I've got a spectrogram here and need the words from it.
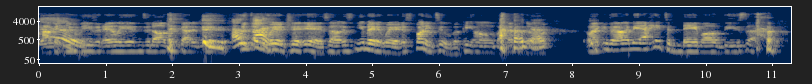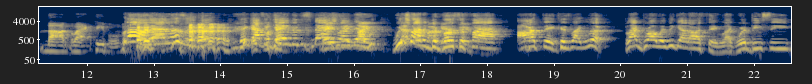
how Yeah. he believes in aliens and all this kind of shit. That's it's just weird shit, yeah. So it's you made it weird. It's funny too, but Pete Holmes, like that's a good Okay. one. Like you know, I mean, I hate to name all of these uh, non-black people. No, man, listen, they, they got the like- game in the smash right now. like, we we try to diversify our thing because, like, look, Black Broadway, we got our thing. Like, we're DC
